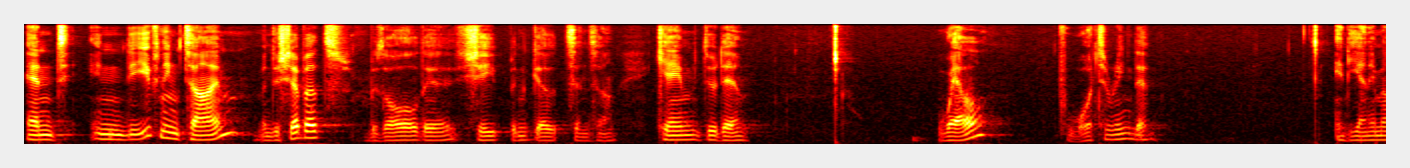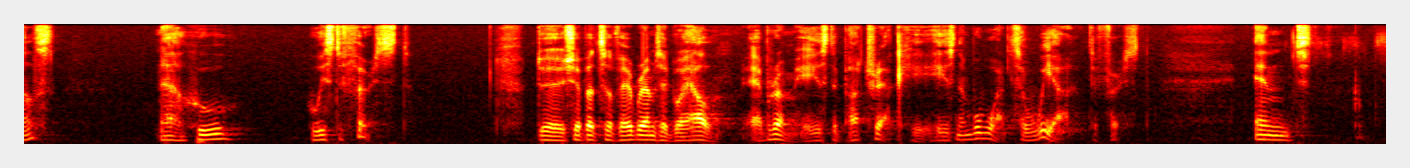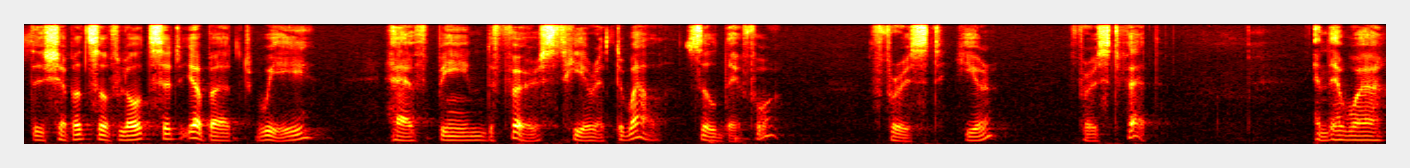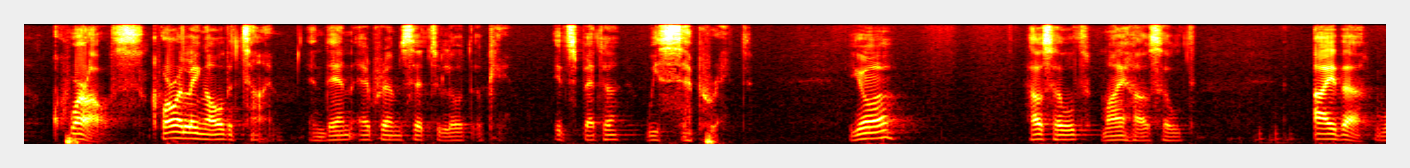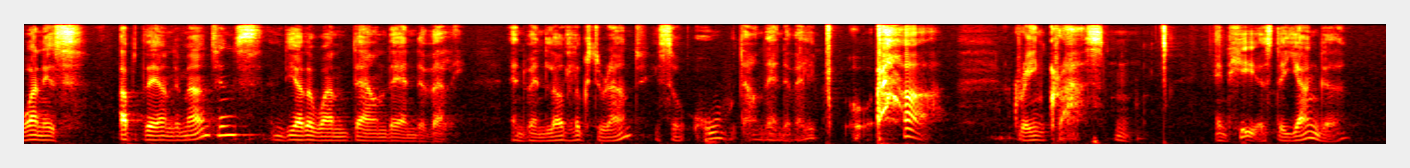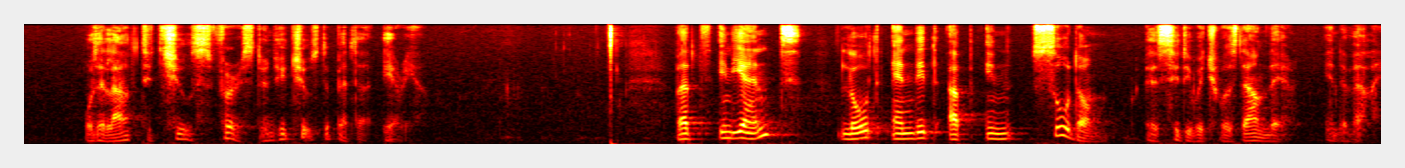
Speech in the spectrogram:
And in the evening time, when the shepherds, with all the sheep and goats and so on, came to the well for watering them and the animals, now who, who is the first? The shepherds of Abraham said, Well, Abraham, he is the patriarch, he, he is number one, so we are the first. And the shepherds of Lot said, Yeah, but we have been the first here at the well. So therefore, first here, first fed. And there were quarrels, quarreling all the time. And then Abraham said to Lot, Okay, it's better we separate. Your household, my household, either one is up there in the mountains and the other one down there in the valley. And when Lot looked around, he saw, oh, down there in the valley, oh, ah, green grass. Hmm. And he, as the younger, was allowed to choose first, and he chose the better area. But in the end, Lot ended up in Sodom, a city which was down there in the valley.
